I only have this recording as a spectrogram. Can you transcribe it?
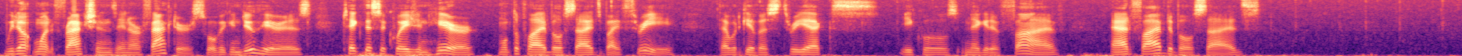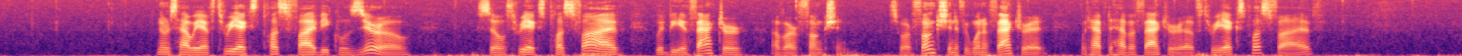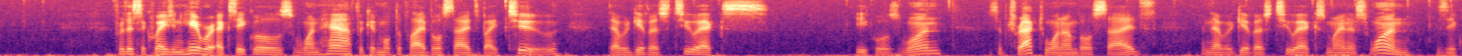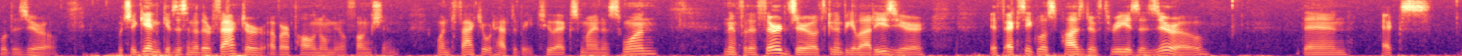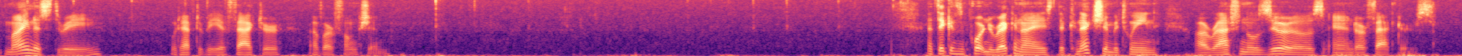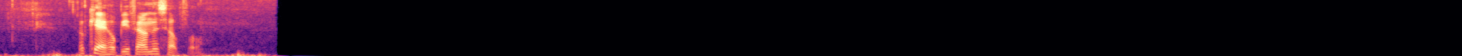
we don't want fractions in our factors. What we can do here is take this equation here, multiply both sides by 3. That would give us 3x equals negative 5. Add 5 to both sides. Notice how we have 3x plus 5 equals 0. So 3x plus 5 would be a factor of our function. So our function, if we want to factor it, would have to have a factor of 3x plus 5 for this equation here, where x equals 1 half, we could multiply both sides by 2. That would give us 2x equals 1. Subtract 1 on both sides, and that would give us 2x minus 1 is equal to 0, which again gives us another factor of our polynomial function. One factor would have to be 2x minus 1. And then for the third 0, it's going to be a lot easier. If x equals positive 3 is a 0, then x minus 3 would have to be a factor of our function. I think it's important to recognize the connection between our rational zeros and our factors. Okay, I hope you found this helpful.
